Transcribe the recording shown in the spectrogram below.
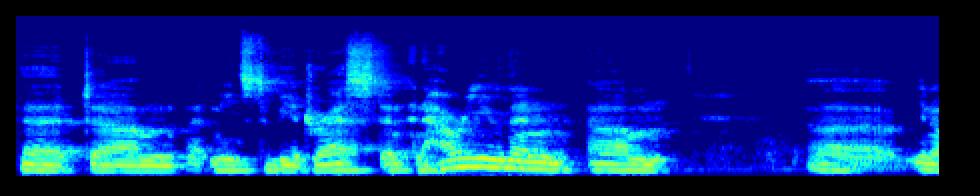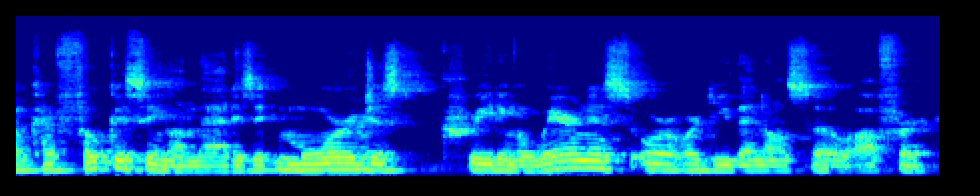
that um, needs to be addressed. And, and, how are you then, um, uh, you know, kind of focusing on that? Is it more just creating awareness, or or do you then also offer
